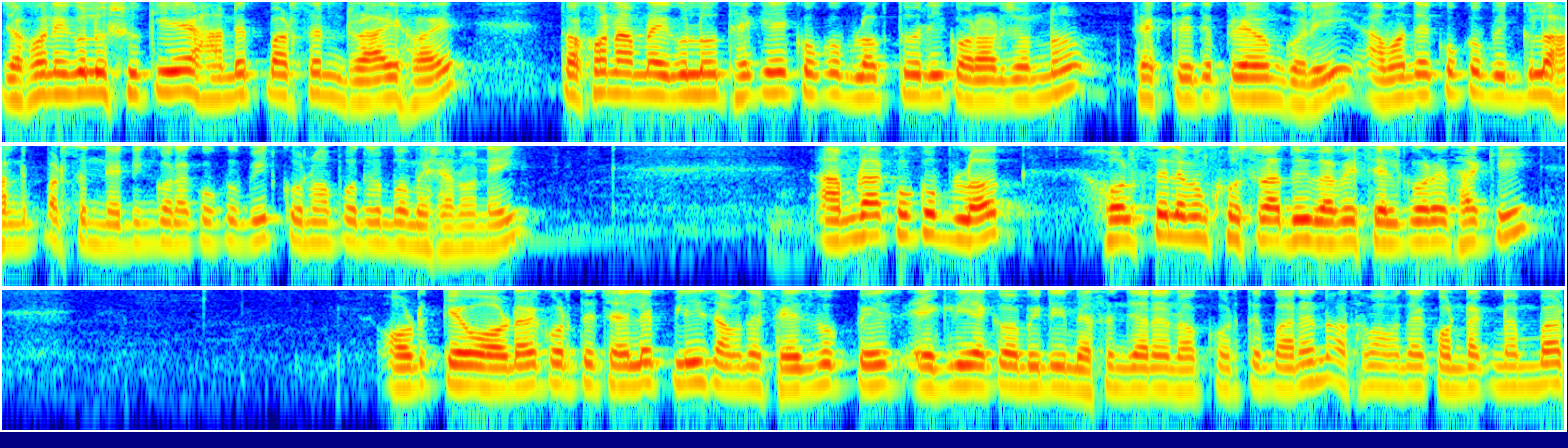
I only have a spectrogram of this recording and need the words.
যখন এগুলো শুকিয়ে হান্ড্রেড পারসেন্ট ড্রাই হয়, তখন আমরা এগুলো থেকে কোকো ব্লক তৈরি করার জন্য ফ্যাক্টরিতে প্রেরণ করি। আমাদের কোকো বিটগুলো হান্ড্রেড পারসেন্ট নেটিং করা কোকো বিট কোনো অপদ্রব্য মেশানো নেই। আমরা কোকো ব্লক হোলসেল এবং খুচরা দুইভাবে সেল করে থাকি। কেউ অর্ডার করতে চাইলে প্লিজ আমাদের ফেসবুক পেজ এগ্রি অ্যাকোয়াবিটির মেসেঞ্জারে নক করতে পারেন অথবা আমাদের contact number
